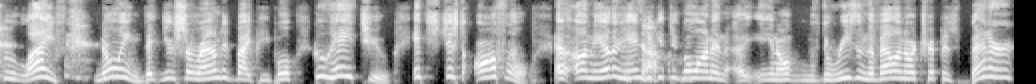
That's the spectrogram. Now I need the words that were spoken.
through life knowing that you're surrounded by people who hate you? It's just awful. Uh, on the other hand, you get to go on and uh, you know the reason the Valinor trip is better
